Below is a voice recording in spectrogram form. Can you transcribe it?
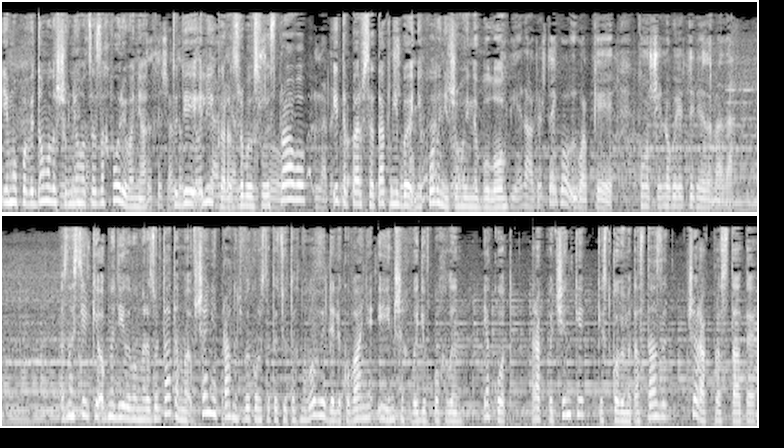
Йому повідомили, що в нього це захворювання. Тоді лікар зробив свою справу, і тепер все так, ніби ніколи нічого й не було. З настільки обнадійливими результатами вчені прагнуть використати цю технологію для лікування і інших видів пухлин, як от рак печінки, кісткові метастази чи рак простати.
